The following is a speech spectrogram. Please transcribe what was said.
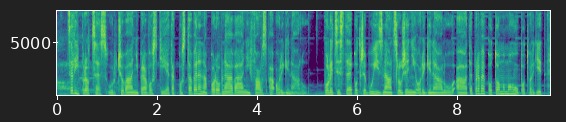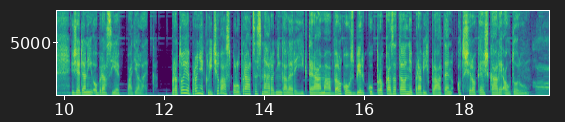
A Celý proces určování pravosti je tak postaven na porovnávání fals a originálů. Policisté potřebují znát složení originálu a teprve potom mohou potvrdit, že daný obraz je padělek. Proto je pro ně klíčová spolupráce s Národní galerií, která má velkou sbírku prokazatelně pravých pláten od široké škály autorů. A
